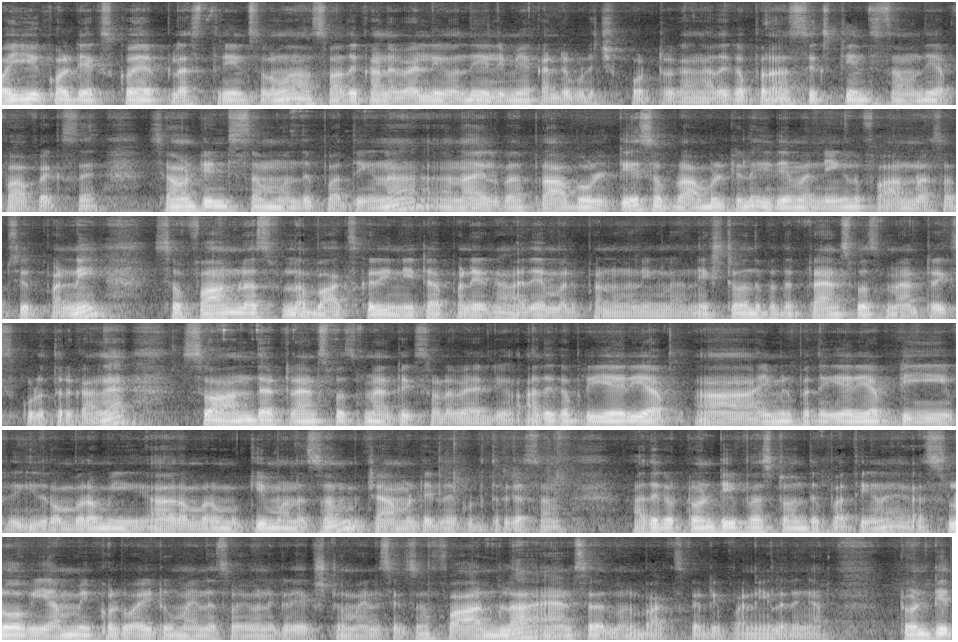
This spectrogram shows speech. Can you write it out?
y equal x square plus த்ரீன்னு சொல்லுவோம். ஸோ அதுக்கான வேல்யூ வந்து எளிமையாக கண்டுபிடிச்சி போட்டிருக்காங்க. அதுக்கப்புறம் சிக்ஸ்டீன்த் சம் வந்து f of x seventeen sum வந்து பார்த்தீங்கன்னா நான் இதில் ப்ராபபிலிட்டி ஸோ ப்ராபிலிட்டியில் இதே மாதிரி நீங்களும் ஃபார்முலா சப்ஸ்டியூட் பண்ணி ஸோ ஃபார்முலாஸ் ஃபுல்லாக பாக்ஸ் கடி நீட்டாக பண்ணியிருக்கேன் அதே மாதிரி பண்ணுங்க நீங்களா நெக்ஸ்ட் வந்து பார்த்தா ட்ரான்ஸ்போஸ் மேட்ரிக்ஸ் கொடுத்துருக்காங்க. ஸோ அந்த ட்ரான்ஸ்போஸ் மேட்ரிக்ஸோட வேல்யூ அதுக்கப்புறம் ஏரியா ஐ மீன் பார்த்தீங்கன்னா ஏரியா டி இது ரொம்ப ரொம்ப ரொம்ப ரொம்ப முக்கியமான சம். ஜாமெண்ட்ரியில் கொடுத்துருக்க சம். அதுக்கு டுவெண்ட்டி ஃபஸ்ட் வந்து பார்த்தீங்கன்னா slope m equal y two minus y ஒன்று x two minus x formula answer அது மாதிரி பாக்ஸ் கட்டி பண்ணி எழுதுங்க. டுவெண்ட்டி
